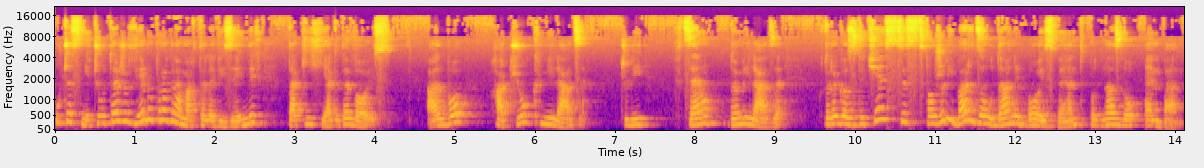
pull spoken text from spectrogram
uczestniczył też w wielu programach telewizyjnych, takich jak The Voice albo Haciuk Miladze, czyli Chcę do Miladze, którego zwycięzcy stworzyli bardzo udany boys band pod nazwą M-Band.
